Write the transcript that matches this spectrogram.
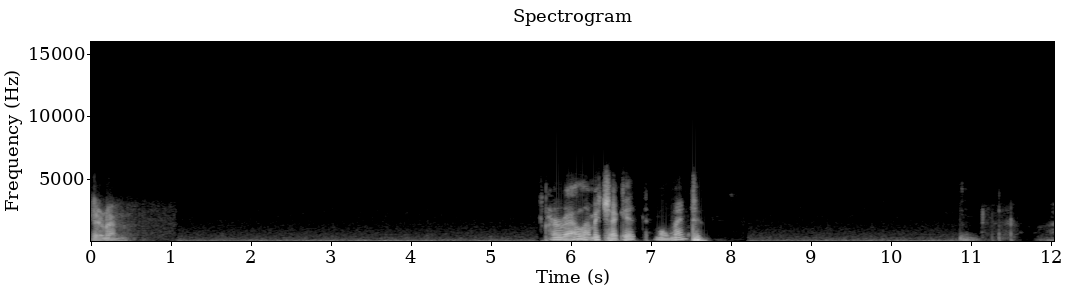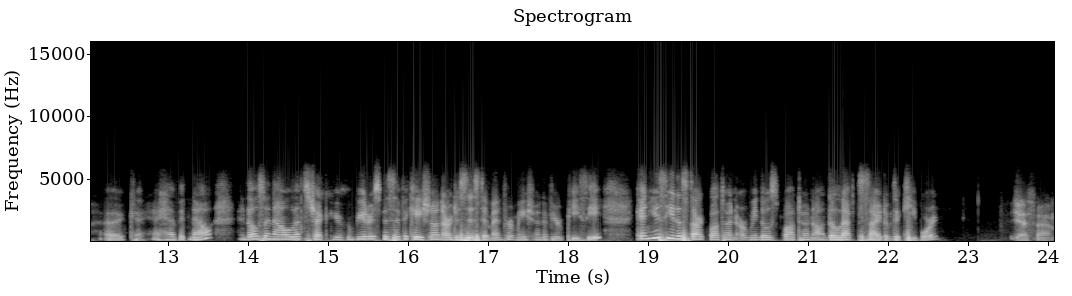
Here, ma'am. Alright, let me check it. Moment. Okay, I have it now. And also now let's check your computer specification or the system information of your PC. Can you see the start button or Windows button on the left side of the keyboard? Yes, ma'am.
